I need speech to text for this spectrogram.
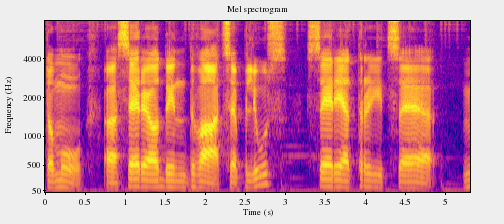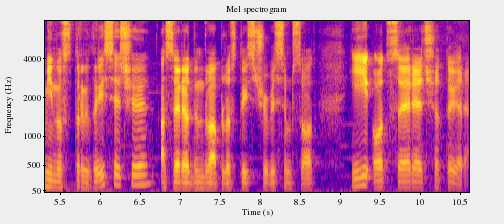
Тому е, серія 1-2 це плюс, серія 3 це мінус 3000, а серія 1-2 плюс 1800. І от серія 4.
